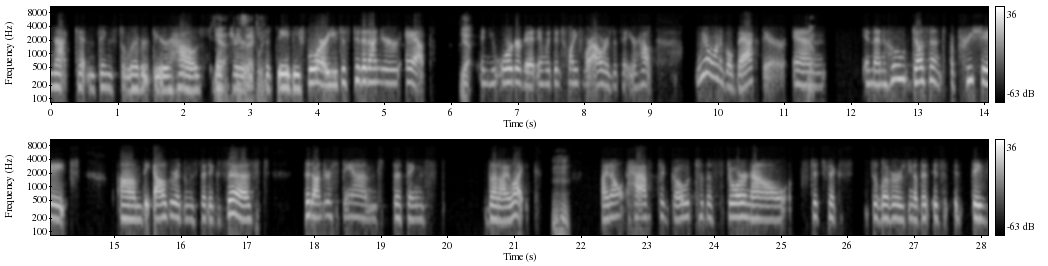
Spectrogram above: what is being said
not getting things delivered to your house yeah, after exactly. the day before? You just did it on your app. Yeah. And you ordered it, and within 24 hours, it's at your house. We don't want to go back there. And no. and then who doesn't appreciate um, the algorithms that exist that understand the things that I like? Mm-hmm. I don't have to go to the store now. Stitch Fix delivers, you know, that it's, it, they've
